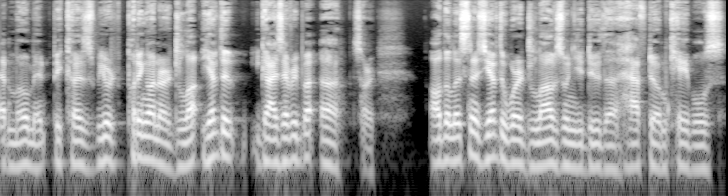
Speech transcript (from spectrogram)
that moment because we were putting on our glove. You have to, you guys, everybody, uh, sorry, all the listeners, you have to wear gloves when you do the half dome cables.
